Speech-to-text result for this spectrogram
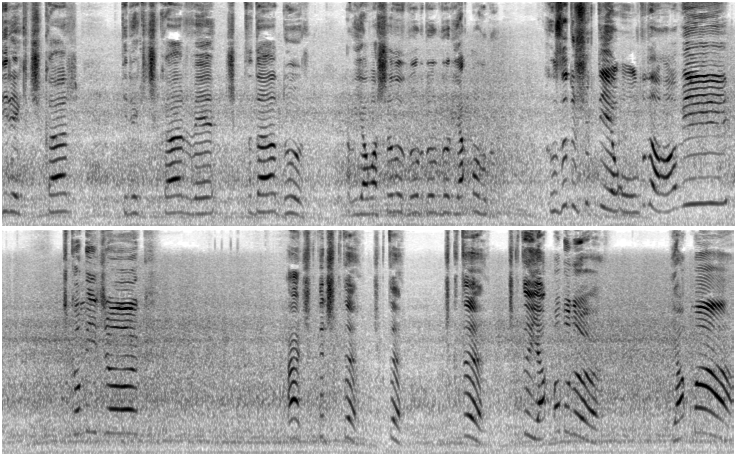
direkt çıkar. Direkt çıkar ve çıktı da dur. Abi yavaşladı dur dur dur yapma bunu. Hızı düşük diye oldu da abi. Çıkamayacak. Ha çıktı çıktı. Çıktı. Çıktı. Çıktı. Yapma bunu. Yapma.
